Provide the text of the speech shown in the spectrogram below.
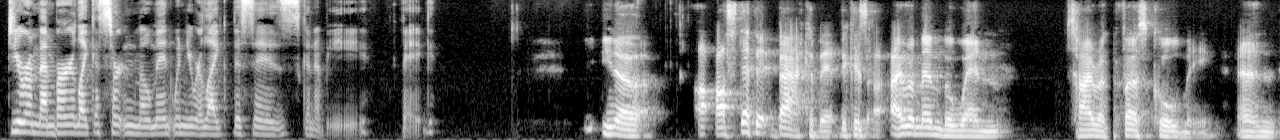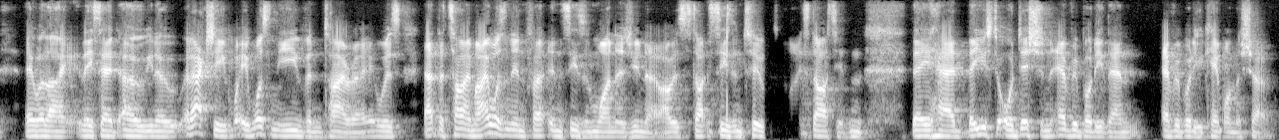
Do you remember like a certain moment when you were like, "This is gonna be big"? you know, I'll step it back a bit because I- remember when Tyra first called me and they were like, they said, oh, you know, and actually it wasn't even Tyra. It was at the time I wasn't in for, in season one, as you know, I was start season two when I started and they had, they used to audition everybody then, everybody who came on the show.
